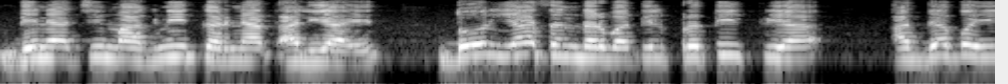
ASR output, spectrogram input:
देण्याची मागणी करण्यात आली आहे. दोन या संदर्भातील प्रतिक्रिया अद्यापही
